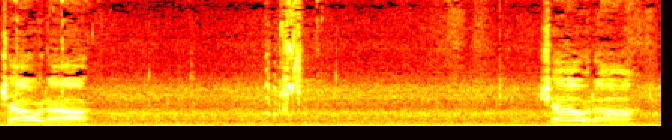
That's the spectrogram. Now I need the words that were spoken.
Chowder. Chowder.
